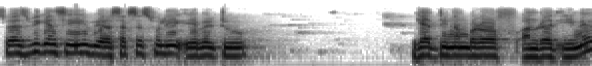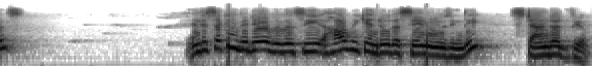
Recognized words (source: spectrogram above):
So as we can see we are successfully able to get the number of unread emails. In the second video we will see how we can do the same using the standard view.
